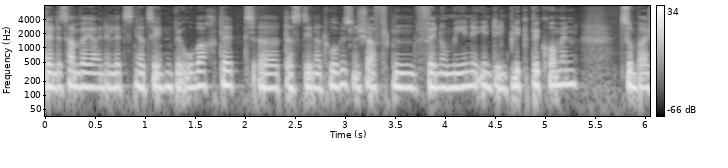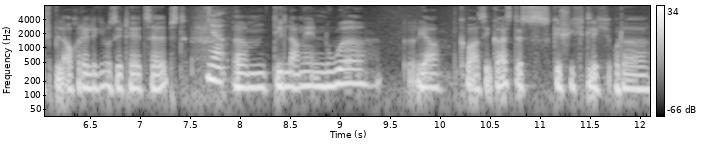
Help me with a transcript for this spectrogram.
Denn das haben wir ja in den letzten Jahrzehnten beobachtet, äh, dass die Naturwissenschaften Phänomene in den Blick bekommen, zum Beispiel auch Religiosität selbst, ja. ähm, die lange nur ja, quasi geistesgeschichtlich oder,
